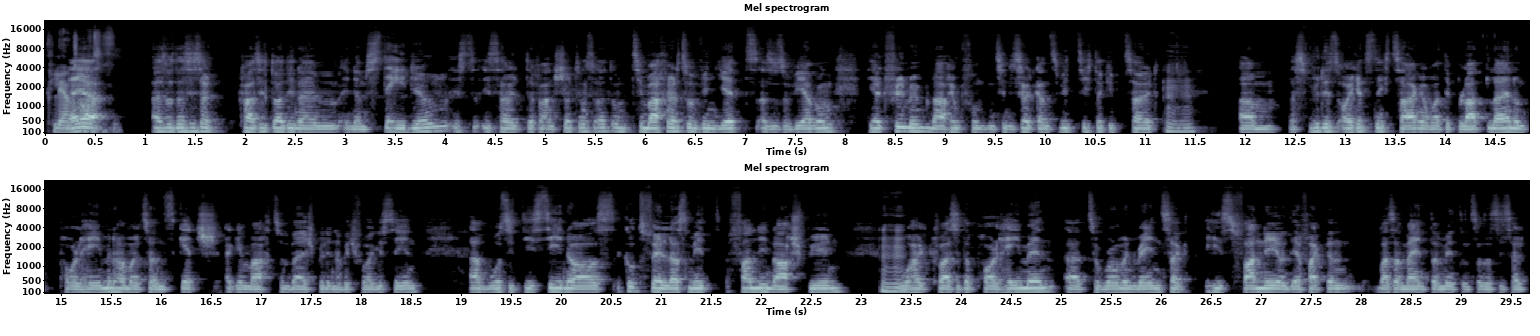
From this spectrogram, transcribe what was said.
Klären naja, also das ist halt quasi dort in einem, in einem Stadium ist, ist halt der Veranstaltungsort und sie machen halt so Vignettes, also so Werbung, die halt Filme nachempfunden sind. Das ist halt ganz witzig, da gibt's halt, mhm. ähm, das würde ich euch jetzt nicht sagen, aber The Bloodline und Paul Heyman haben halt so einen Sketch gemacht zum Beispiel, den habe ich vorgesehen, äh, wo sie die Szene aus Goodfellas mit Funny nachspielen mhm. wo halt quasi der Paul Heyman äh, zu Roman Reigns sagt, he's funny und er fragt dann, was er meint damit und so. Das ist halt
